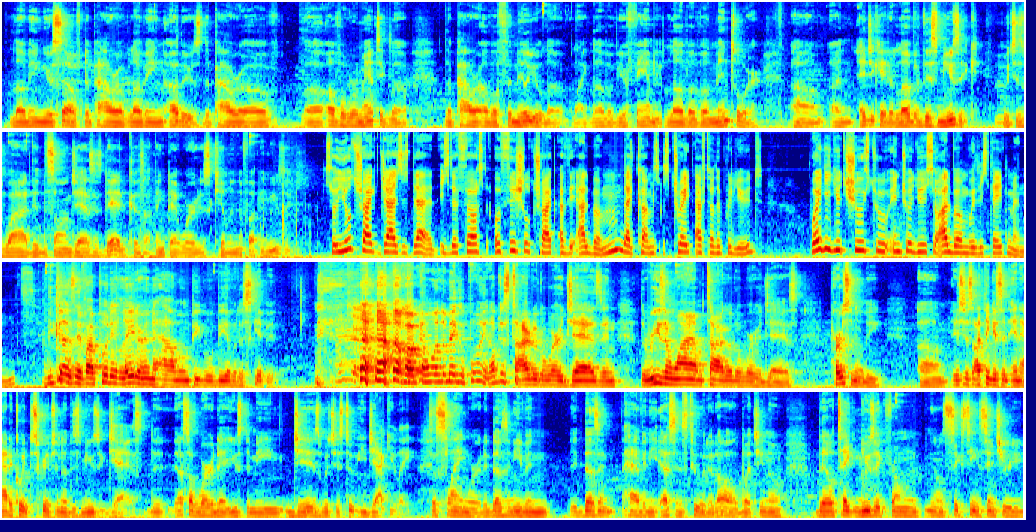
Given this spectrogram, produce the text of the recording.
loving yourself, the power of loving others, the power of uh, of a romantic love, the power of a familial love, like love of your family, love of a mentor, um, an educator, love of this music, mm. which is why I did the song Jazz is Dead, because I think that word is killing the fucking music. So, your track Jazz is Dead is the first official track of the album that comes straight after the prelude. Why did you choose to introduce your album with this statement? Because if I put it later in the album, people would be able to skip it. Okay. I wanted to make a point. I'm just tired of the word jazz, and the reason why I'm tired of the word jazz, personally, um, it's just I think it's an inadequate description of this music, jazz. The, that's a word that used to mean jizz, which is to ejaculate. It's a slang word. It doesn't even it doesn't have any essence to it at all. But you know, they'll take music from you know 16th century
